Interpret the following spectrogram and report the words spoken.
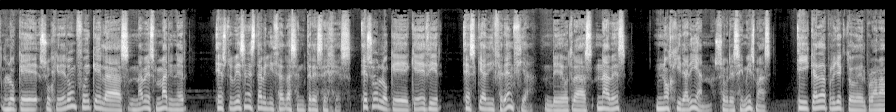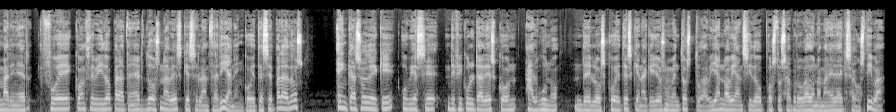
lo que sugirieron fue que las naves Mariner estuviesen estabilizadas en tres ejes. Eso lo que quiere decir es que a diferencia de otras naves, no girarían sobre sí mismas, y cada proyecto del programa Mariner fue concebido para tener dos naves que se lanzarían en cohetes separados en caso de que hubiese dificultades con alguno de los cohetes que en aquellos momentos todavía no habían sido puestos a prueba de una manera exhaustiva.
